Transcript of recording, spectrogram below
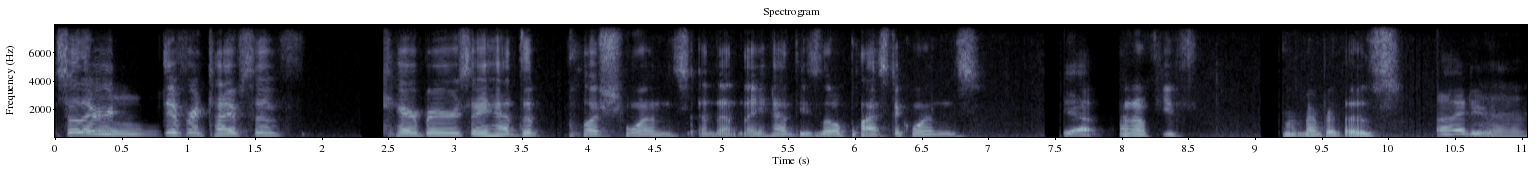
So there are Mm, different types of Care Bears. They had the plush ones, and then they had these little plastic ones. Yeah, I don't know if you remember those. I do. uh,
